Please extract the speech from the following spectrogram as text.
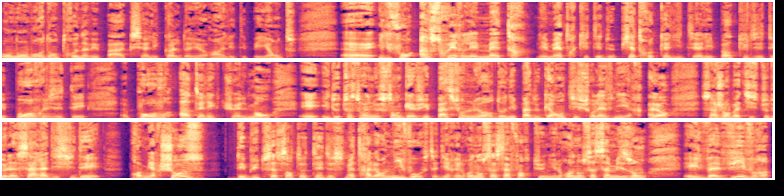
bon nombre d'entre eux n'avaient pas accès à l'école d'ailleurs, hein, elle était payante. Euh, il faut instruire les maîtres, les maîtres qui étaient de piètre qualité à l'époque, ils étaient pauvres, ils étaient euh, pauvres intellectuellement, et, de toute façon ils ne s'engageaient pas si on ne leur donnait pas de garantie sur l'avenir. Alors Saint Jean-Baptiste de la Salle a décidé, première chose, début de sa sainteté, de se mettre à leur niveau. C'est-à-dire, il renonce à sa fortune, il renonce à sa maison, et il va vivre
